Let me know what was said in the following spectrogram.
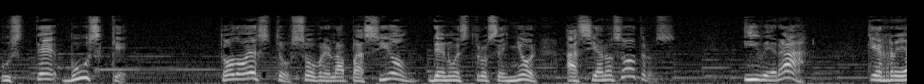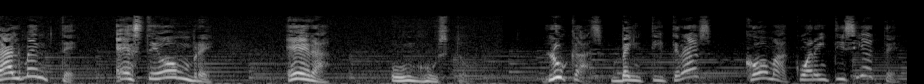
usted busque todo esto sobre la pasión de nuestro Señor hacia nosotros y verá que realmente este hombre era un justo. Lucas 23,47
